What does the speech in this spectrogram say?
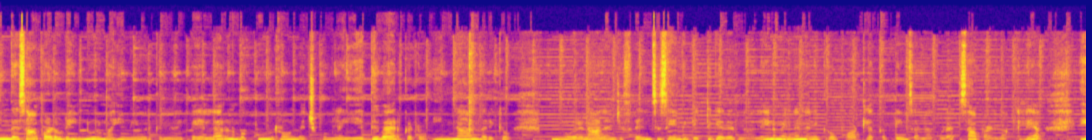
இந்த சாப்பாடோட இன்னொரு மகிமையும் இருக்குங்க. இப்போ எல்லாரும் நம்ம கூடுறோம்னு வச்சுக்கோங்களேன், எதுவாக இருக்கட்டும், இந்நாள் வரைக்கும் ஒரு நாலஞ்சு ஃப்ரெண்ட்ஸு சேர்ந்து கெட் டுகெதர்னாலே நம்ம என்ன நினைக்கிறோம் பாட்லக் அப்படின்னு சொன்னால் கூட சாப்பாடு தான் இல்லையா? ஏ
